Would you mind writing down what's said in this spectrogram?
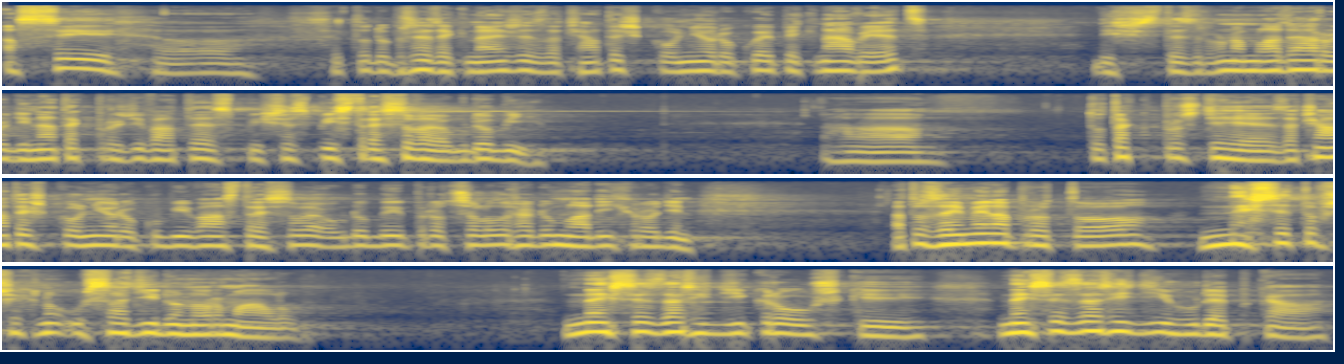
Asi uh, se to dobře řekne, že začátek školního roku je pěkná věc. Když jste zrovna mladá rodina, tak prožíváte spíše spíš stresové období. To tak prostě je. Začátek školního roku bývá stresové období pro celou řadu mladých rodin. A to zejména proto, než se to všechno usadí do normálu. Než se zařídí kroužky, než se zařídí hudebka,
